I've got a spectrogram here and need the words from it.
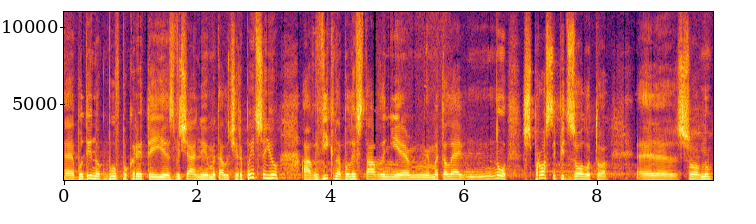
Е, Будинок був покритий звичайною металочерепицею, а в вікна були вставлені металеві ну, шпроси під золото, е, що ну,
